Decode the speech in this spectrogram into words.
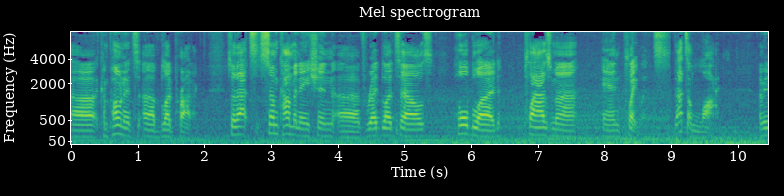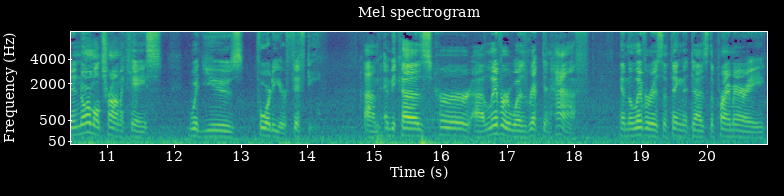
components of blood product. So that's some combination of red blood cells, whole blood, plasma, and platelets. That's a lot. I mean, a normal trauma case would use 40 or 50. Um, and because her uh, liver was ripped in half, and the liver is the thing that does the primary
